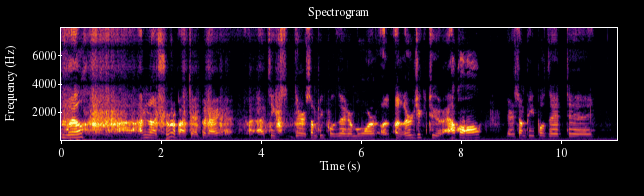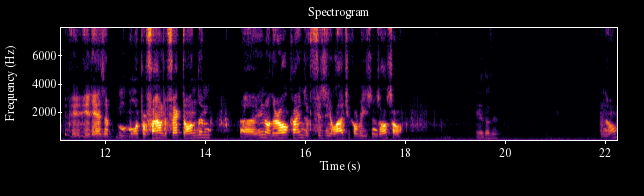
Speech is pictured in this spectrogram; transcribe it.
Well, uh, I'm not sure about that, but I I think there are some people that are more allergic to alcohol. There are some people that uh, it, it has a more profound effect on them. Uh, you know, there are all kinds of physiological reasons also. Yeah, it doesn't. No.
